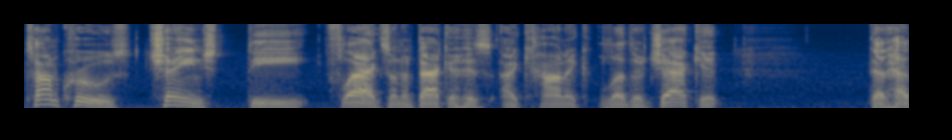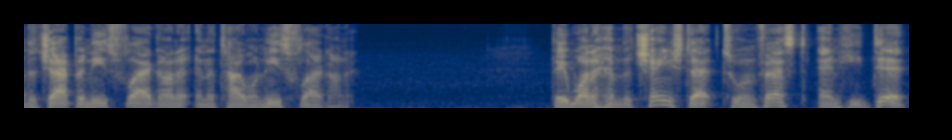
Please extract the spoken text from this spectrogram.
Tom Cruise changed the flags on the back of his iconic leather jacket that had the Japanese flag on it and a Taiwanese flag on it. They wanted him to change that to invest, and he did.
